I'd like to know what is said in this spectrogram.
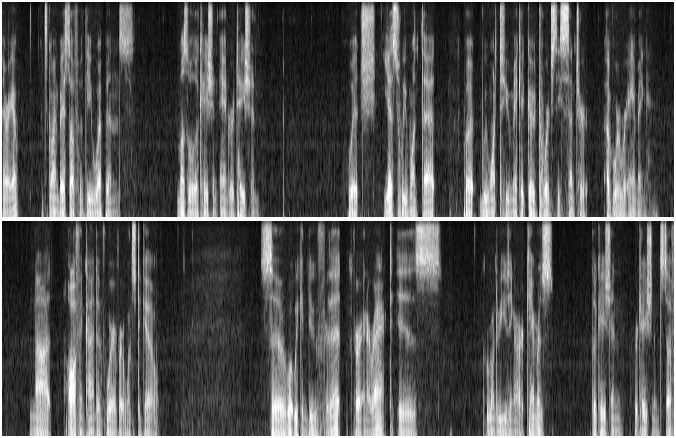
There we go. It's going based off of the weapon's muzzle location and rotation. Which, yes, we want that, but we want to make it go towards the center of where we're aiming, not off and kind of wherever it wants to go. So what we can do for that, for our interact, is we're going to be using our camera's location, rotation, and stuff,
